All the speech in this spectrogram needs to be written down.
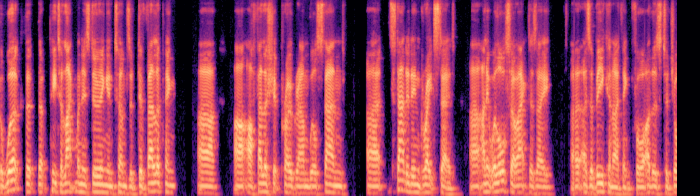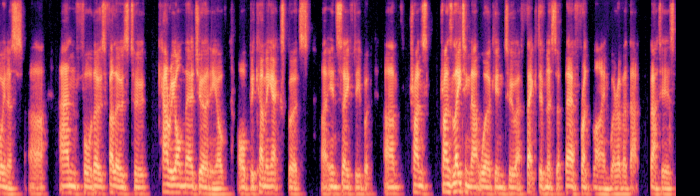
the work that, that Peter Lachman is doing in terms of developing uh, our, our, fellowship program will stand uh, stand it in great stead. Uh, and it will also act as a uh, as a beacon, I think, for others to join us and for those fellows to carry on their journey of, of becoming experts in safety, but um, trans translating that work into effectiveness at their front line, wherever that, that is.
